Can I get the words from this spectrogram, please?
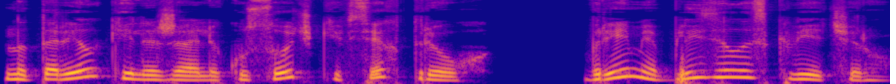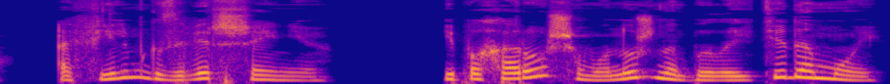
На тарелке лежали кусочки всех трех. Время близилось к вечеру а фильм к завершению. И по-хорошему нужно было идти домой.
